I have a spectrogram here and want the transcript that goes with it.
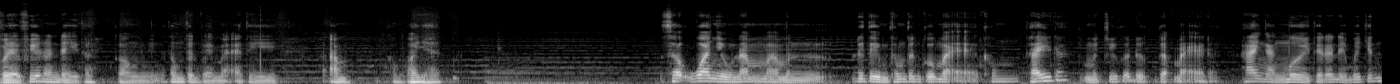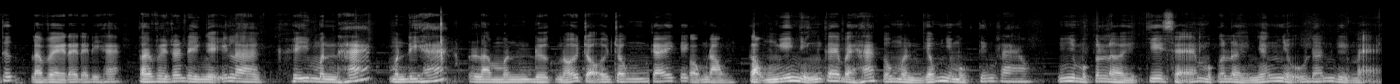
về phía Randy thôi. Còn những cái thông tin về mẹ thì âm, không có gì hết. Sau qua nhiều năm mà mình đi tìm thông tin của mẹ không thấy đó mà chưa có được gặp mẹ đó. 2010 thì Randy mới chính thức là về đây để đi hát. Tại vì Randy nghĩ là khi mình hát mình đi hát là mình được nổi trội trong cái cái cộng đồng cộng với những cái bài hát của mình giống như một tiếng rao giống như một cái lời chia sẻ một cái lời nhắn nhủ đến người mẹ.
